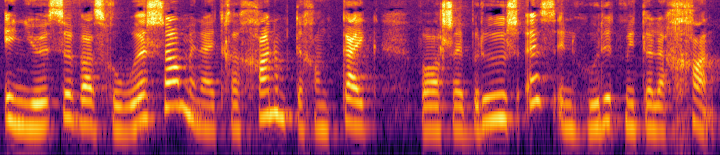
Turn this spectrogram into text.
En Joosef was gehoorsam en hy het gegaan om te gaan kyk waar sy broers is en hoe dit met hulle gaan.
